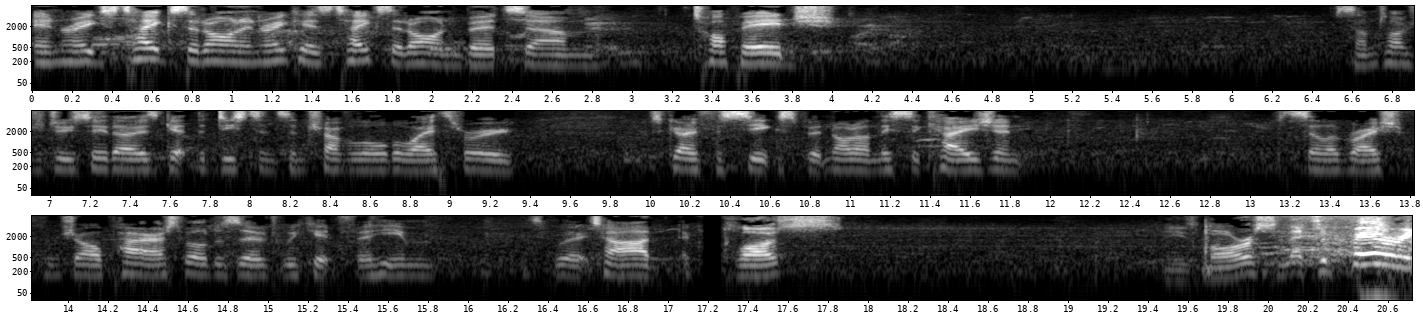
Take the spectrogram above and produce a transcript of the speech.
Henriques takes it on. Henriques takes it on, but um, top edge. Sometimes you do see those get the distance and travel all the way through to go for six, but not on this occasion celebration from Joel Paris. Well deserved wicket for him. He's worked hard. Close. Here's Morris, and that's a very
